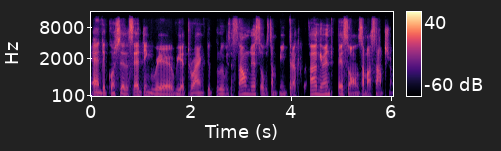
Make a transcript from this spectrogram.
and consider the setting where we are trying to prove the soundness of some interactive argument based on some assumption.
